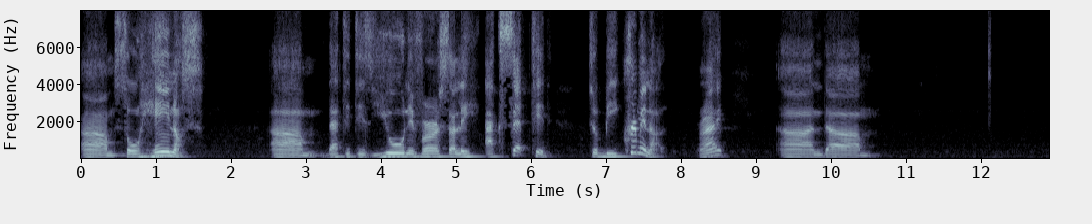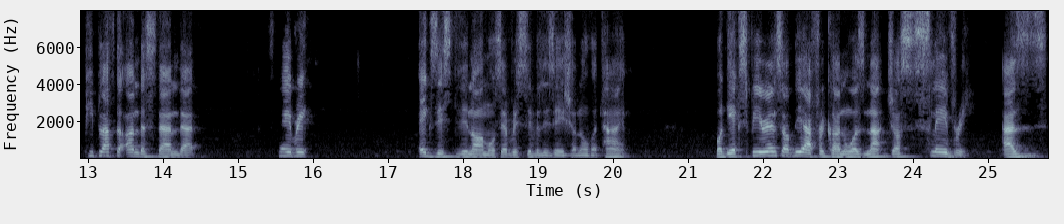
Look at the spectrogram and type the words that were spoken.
um, so heinous um, that it is universally accepted to be criminal, right? And um, people have to understand that slavery existed in almost every civilization over time. But the experience of the African was not just slavery, as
